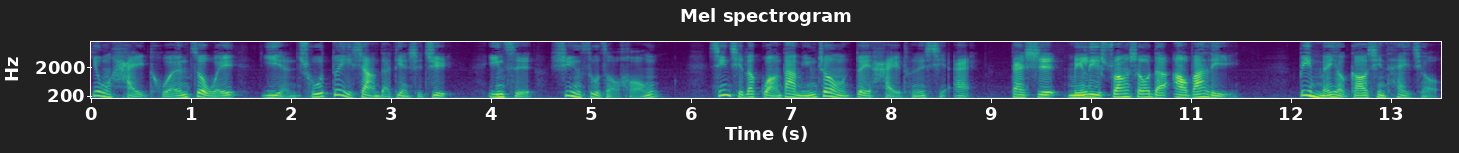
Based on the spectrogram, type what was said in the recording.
用海豚作为演出对象的电视剧，因此迅速走红，兴起了广大民众对海豚的喜爱。但是名利双收的奥巴里并没有高兴太久，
